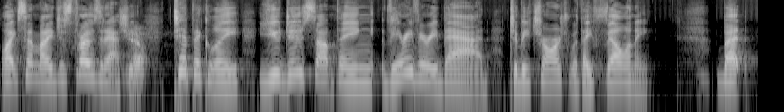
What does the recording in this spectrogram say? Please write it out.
like somebody just throws it at you. Yeah. Typically, you do something very, very bad to be charged with a felony. But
